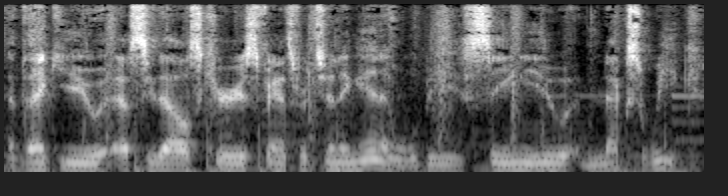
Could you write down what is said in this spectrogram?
and thank you, FC Dallas Curious fans, for tuning in. And we'll be seeing you next week.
